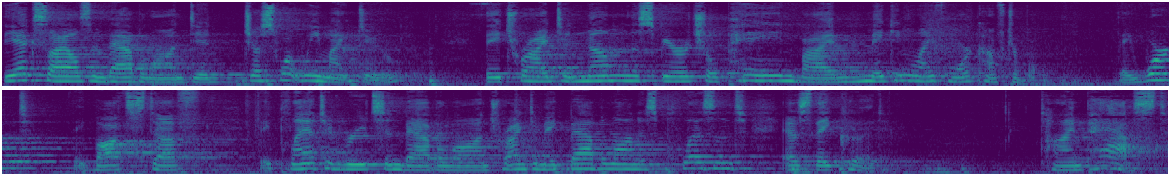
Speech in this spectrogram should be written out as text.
The exiles in Babylon did just what we might do they tried to numb the spiritual pain by making life more comfortable. They worked, they bought stuff, they planted roots in Babylon, trying to make Babylon as pleasant as they could. Time passed,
